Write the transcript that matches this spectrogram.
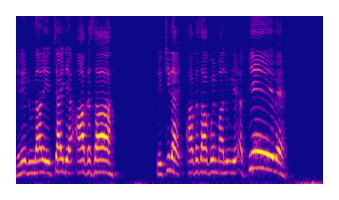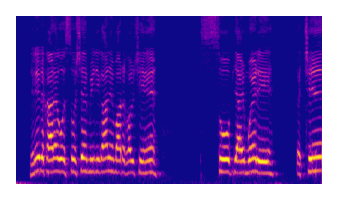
ယနေ့လူသားတွေကြိုက်တဲ့အားကစားတွေကြည့်လိုက်အားကစားကွင်းမှာလူတွေအပြည့်ပဲ ယနေ့တခါတည်းကို social media ကနေမှာတခါလို့ရှိရင်ဆိုပြိုင်ပွဲတွေတချင်း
